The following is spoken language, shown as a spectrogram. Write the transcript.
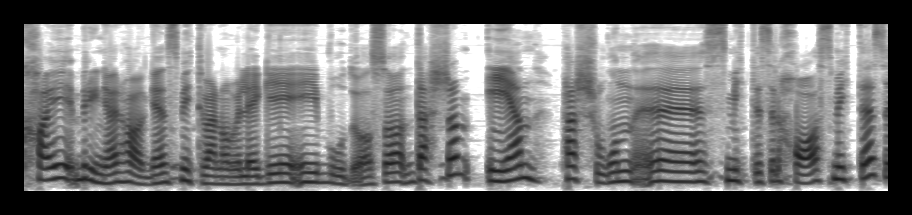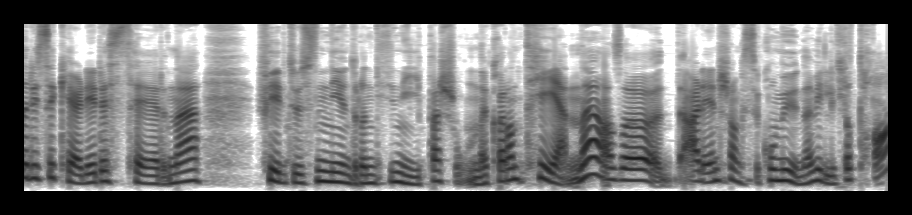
Kai Brynjar Hagen, smittevernoverlege i Bodø også. Dersom én person uh, smittes eller har smitte, så risikerer de resterende 4999 personene karantene. Altså, er det en sjanse kommunen er villig til å ta?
